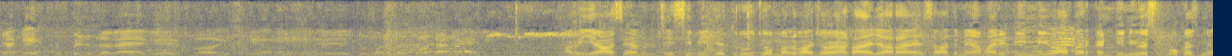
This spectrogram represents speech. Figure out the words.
क्या क्या इक्विपमेंट्स लगाए गए इसके जो मंदिर को हटाने के लिए? अभी यहाँ से हम जेसीबी के थ्रू जो मलबा जो हटाया जा रहा है, साथ में हमारी टीम भी वहाँ पर कंटिन्यूस फोकस में,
